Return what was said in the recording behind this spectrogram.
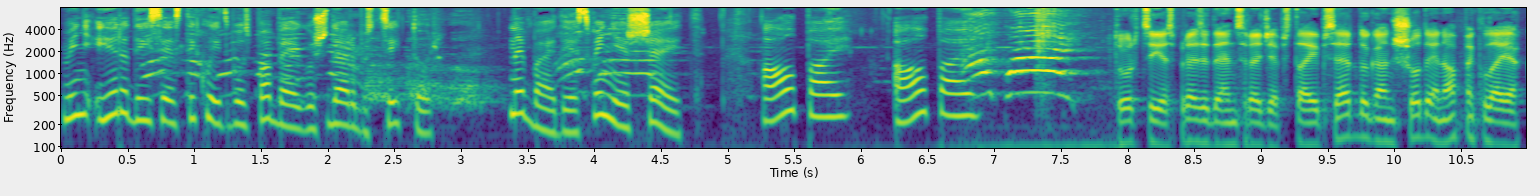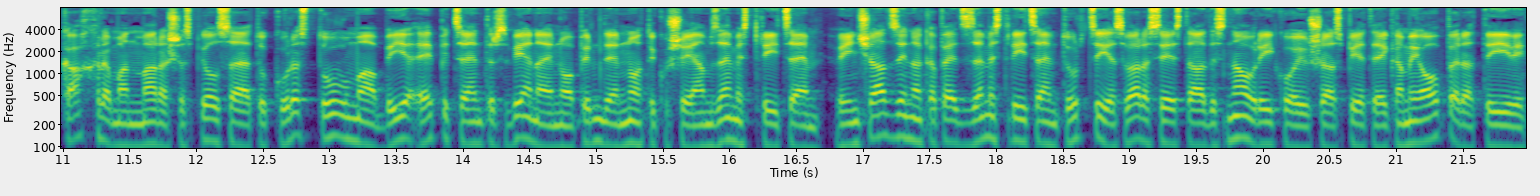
Viņi ieradīsies tiklīdz būs pabeiguši darbus citur. Nebaidies, viņi ir šeit. Alpai, Alpai! Alpai! Turcijas prezidents Reģeps Taips Erdogans šodien apmeklēja Kahraman Marašas pilsētu, kuras tuvumā bija epicentrs vienai no pirmdien notikušajām zemestrīcēm. Viņš atzina, ka pēc zemestrīcēm Turcijas varas iestādes nav rīkojušās pietiekami operatīvi,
